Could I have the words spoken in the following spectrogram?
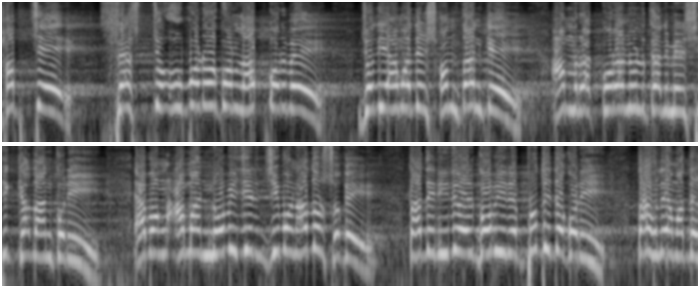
সবচেয়ে শ্রেষ্ঠ উপরোকন লাভ করবে। যদি আমাদের সন্তানকে আমরা কোরআনুল কারিমের শিক্ষা দান করি এবং আমার নবীজির জীবন আদর্শকে তাদের হৃদয়ের গভীরে প্রতীত করি, তাহলে আমাদের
